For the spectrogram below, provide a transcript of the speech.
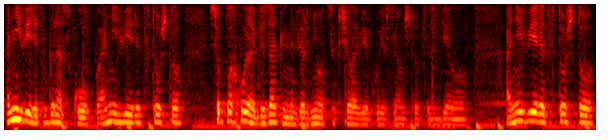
Они верят в гороскопы, они верят в то, что все плохое обязательно вернется к человеку, если он что-то сделал. Они верят в то, что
